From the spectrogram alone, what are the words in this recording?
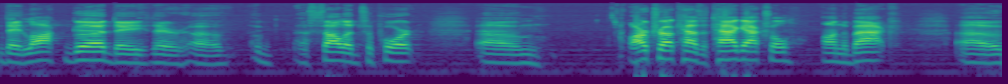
they lock good. They they're uh, a, a, solid support. Um, our truck has a tag axle on the back uh,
